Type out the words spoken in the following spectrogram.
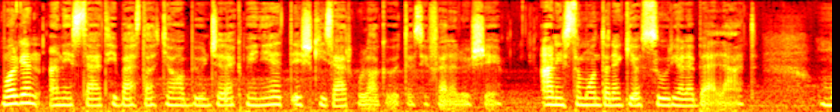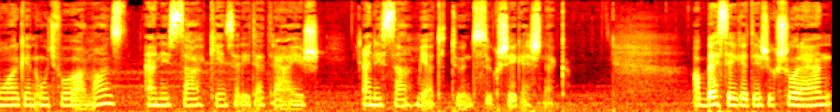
Morgan Anissát hibáztatja a bűncselekményét, és kizárólag ő teszi felelőssé. Anissa mondta neki, hogy szúrja le Bellát. Morgan úgy fogalmaz, Anissa kényszerített rá, és Anissa miatt tűnt szükségesnek. A beszélgetésük során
